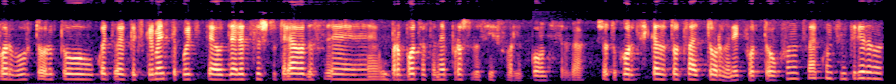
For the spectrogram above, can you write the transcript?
първо. Второто, което е екскрементите, които те отделят, също трябва да се обработват, а не просто да се изхвърлят в околната среда. Защото хората си казват, то това е тор, нали, какво толкова, но това е концентрирана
